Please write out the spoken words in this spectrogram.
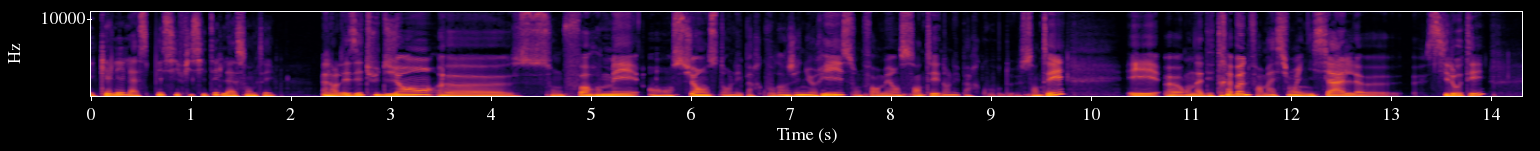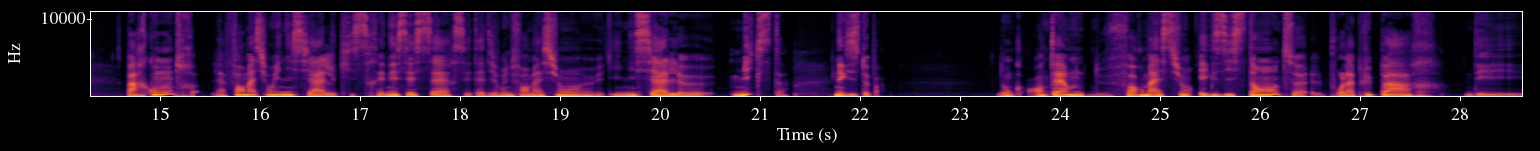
Et quelle est la spécificité de la santé? Alors les étudiants euh, sont formés en sciences dans les parcours d'ingénierie, sont formés en santé dans les parcours de santé, et euh, on a des très bonnes formations initiales euh, silotées. Par contre, la formation initiale qui serait nécessaire, c'est-à-dire une formation initiale mixte, n'existe pas. Donc en termes de formation existante, pour la plupart des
